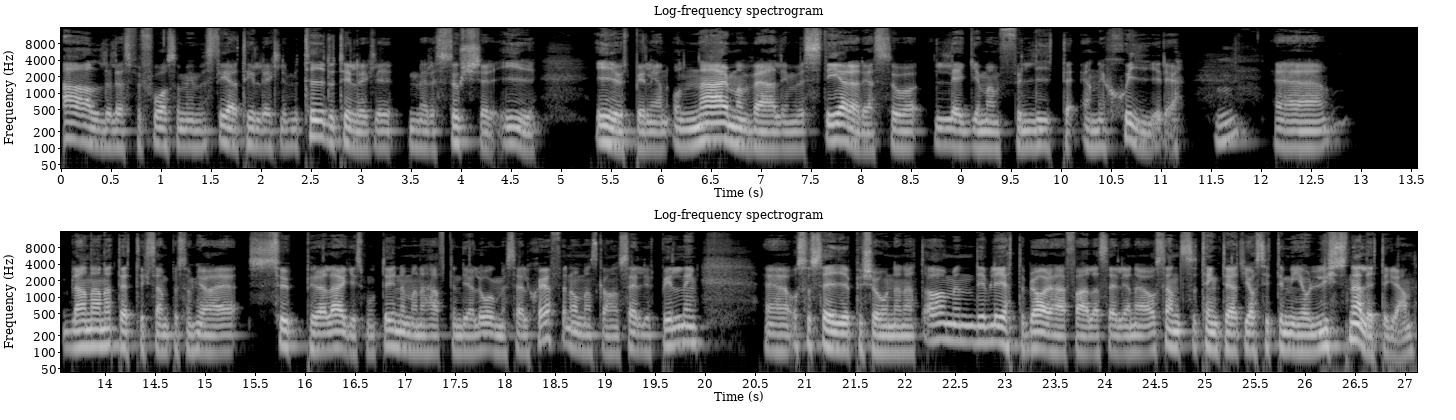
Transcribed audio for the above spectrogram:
alldeles för få som investerar tillräckligt med tid och tillräckligt med resurser i i utbildningen och när man väl investerar det så lägger man för lite energi i det. Mm. Eh, bland annat ett exempel som jag är superallergisk mot det är när man har haft en dialog med säljchefen om man ska ha en säljutbildning eh, och så säger personen att ja ah, men det blir jättebra det här för alla säljarna och sen så tänkte jag att jag sitter med och lyssnar lite grann.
